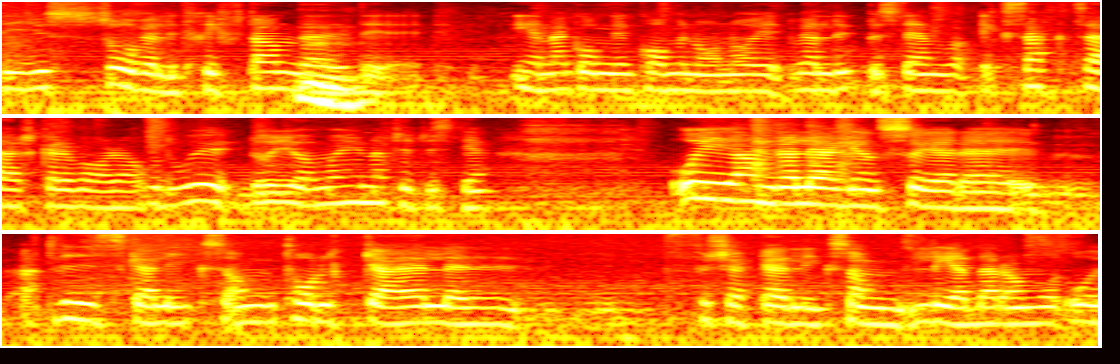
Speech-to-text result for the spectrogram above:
det är ju så väldigt skiftande. Mm. Det, ena gången kommer någon och är väldigt bestämd, vad- exakt så här ska det vara och då, är, då gör man ju naturligtvis det. Och i andra lägen så är det att vi ska liksom tolka eller försöka liksom leda dem. Och, och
